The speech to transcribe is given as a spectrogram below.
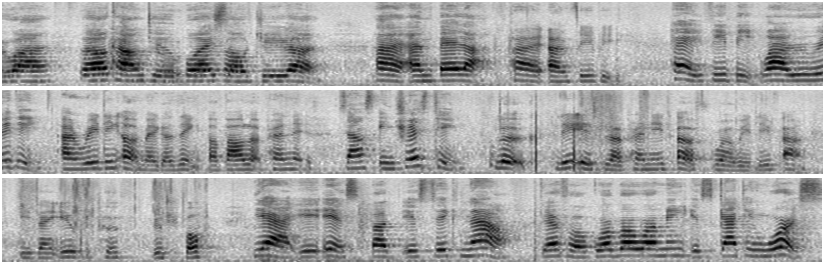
everyone. Welcome to Voice of Jiren. Hi, I'm Bella. Hi, I'm Phoebe. Hey, Phoebe, what are you reading? I'm reading a magazine about the planet. Sounds interesting. Look, this is the planet Earth where we live on. Isn't it beautiful? Yeah, it is, but it's sick now. Therefore, global warming is getting worse.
